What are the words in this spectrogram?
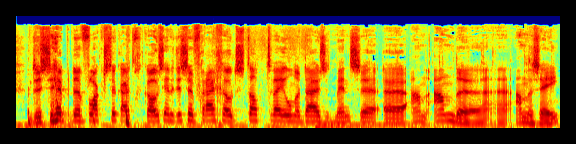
dus ze hebben een vlak stuk uitgekozen. En het is een vrij grote stad. 200.000 mensen aan, aan, de, aan de zee.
